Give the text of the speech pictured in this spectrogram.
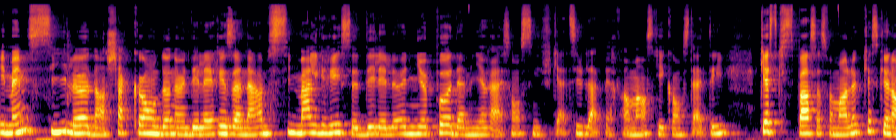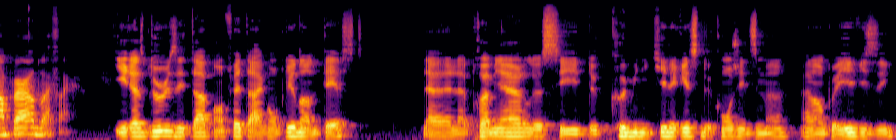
Et même si, là, dans chaque cas, on donne un délai raisonnable, si malgré ce délai-là, il n'y a pas d'amélioration significative de la performance qui est constatée, qu'est-ce qui se passe à ce moment-là? Qu'est-ce que l'employeur doit faire? Il reste deux étapes, en fait, à accomplir dans le test. La, première, c'est de communiquer le risque de congédiement à l'employé visé.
